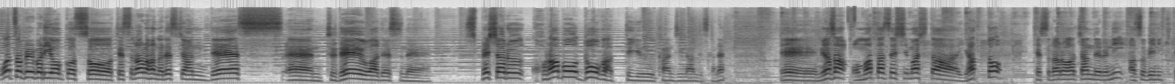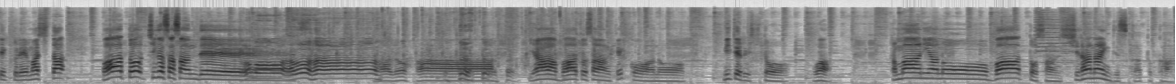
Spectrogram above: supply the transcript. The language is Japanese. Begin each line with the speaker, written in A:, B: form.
A: What's up everybody? ようこそ。テスラロハのレスちゃんです。And today はですねスペシャルコラボ動画っていう感じなんですかね。えー、皆さんお待たせしました。やっとテスラロハチャンネルに遊びに来てくれました。バート千笠さんです。
B: どうもアロハ。
A: アロハ。いやーバートさん結構あの見てる人はたまにあのバートさん知らないんですか？とか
